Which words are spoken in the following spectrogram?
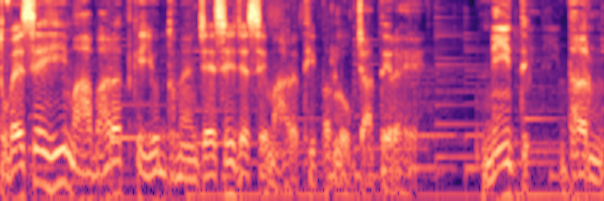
तो वैसे ही महाभारत के युद्ध में जैसे जैसे महारथी पर लोग जाते रहे नीति धर्म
